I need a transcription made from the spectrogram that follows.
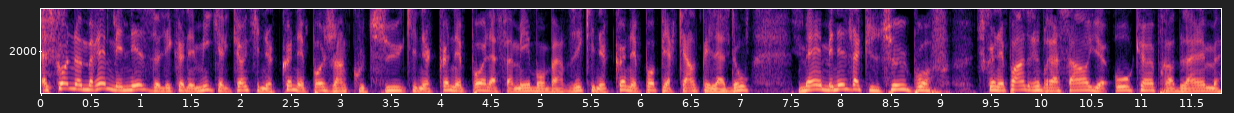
est-ce qu'on nommerait ministre de l'économie quelqu'un qui ne connaît pas Jean Coutu, qui ne connaît pas la famille Bombardier, qui ne connaît pas Pierre-Carl Pellado, mais ministre de la Culture, pouf, tu connais pas André Brassard, il y a aucun problème.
